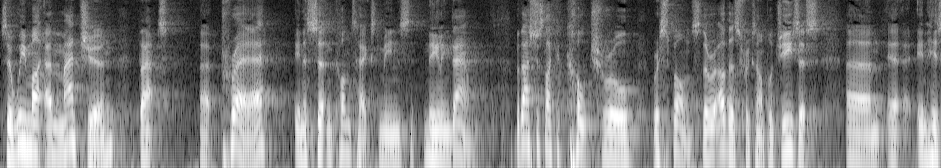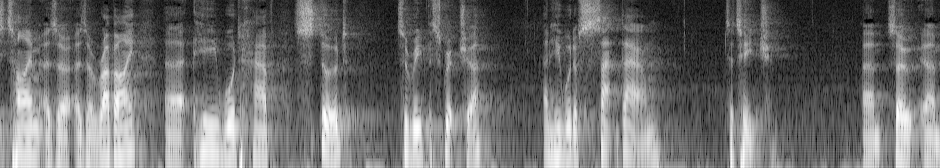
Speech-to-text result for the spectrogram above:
So we might imagine that uh, prayer in a certain context means kneeling down. But that's just like a cultural response. There are others, for example, Jesus, um, in his time as a, as a rabbi, uh, he would have stood to read the scripture and he would have sat down to teach. Um, so um,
